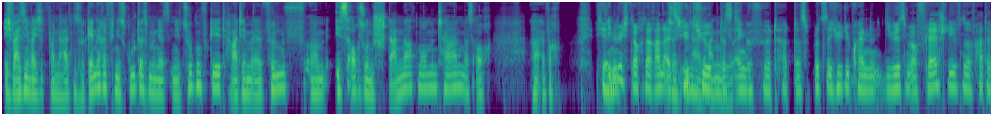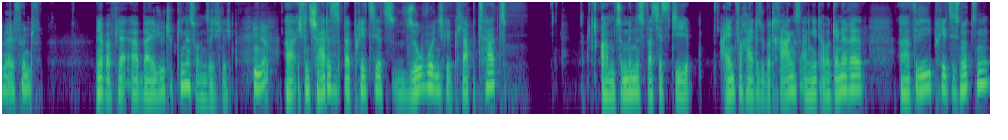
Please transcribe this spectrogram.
ich weiß nicht, was ich davon halten soll. Generell finde ich es gut, dass man jetzt in die Zukunft geht. HTML5 ähm, ist auch so ein Standard momentan, was auch äh, einfach Ich erinnere In- mich doch daran, als YouTube das eingeführt hat, dass plötzlich YouTube keine, die Videos nicht mehr auf Flash liefen, sondern auf HTML5. Ja, bei, äh, bei YouTube ging das offensichtlich. Ja. Äh, ich finde es schade, dass es bei Prezi jetzt so wohl nicht geklappt hat. Ähm, zumindest was jetzt die Einfachheit des Übertragens angeht. Aber generell, äh, für die, die Prezis nutzen,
